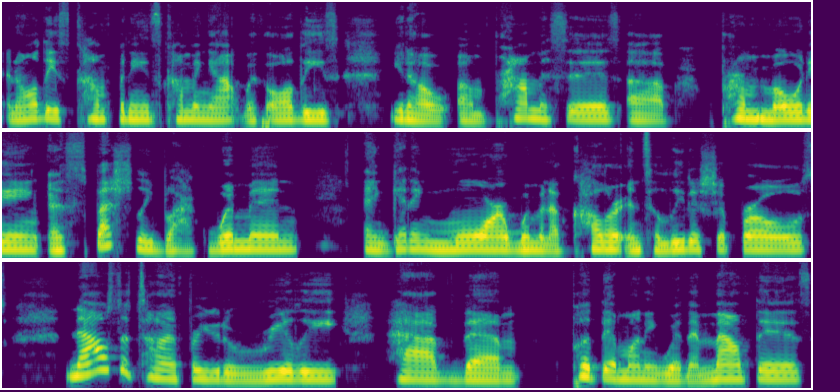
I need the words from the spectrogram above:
and all these companies coming out with all these, you know, um, promises of promoting, especially Black women and getting more women of color into leadership roles, now's the time for you to really have them put their money where their mouth is,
